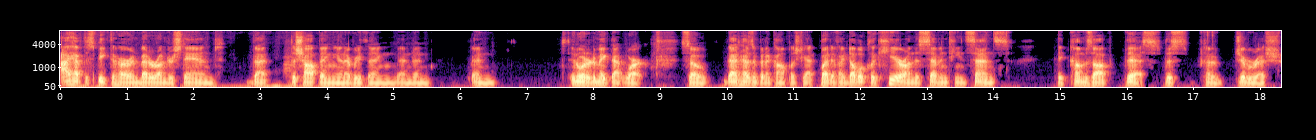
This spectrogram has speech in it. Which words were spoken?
I have to speak to her and better understand that the shopping and everything and and and in order to make that work. So that hasn't been accomplished yet. But if I double click here on this 17 cents, it comes up this, this kind of gibberish,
